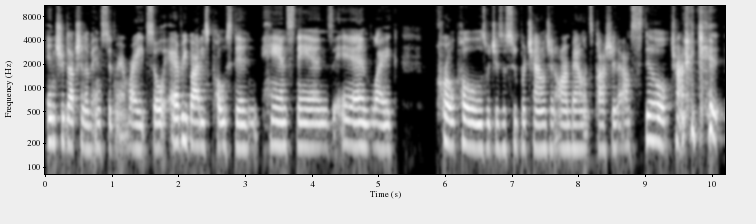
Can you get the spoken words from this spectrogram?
introduction of instagram right so everybody's posting handstands and like crow pose which is a super challenging arm balance posture that i'm still trying to get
